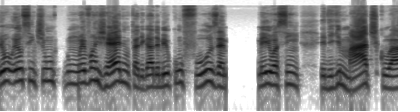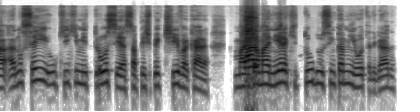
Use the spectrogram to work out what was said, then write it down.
Eu, eu senti um, um evangelho, tá ligado? É meio confuso, é meio assim, enigmático. A, a- não sei o que que me trouxe essa perspectiva, cara, mas Cara- a maneira que tudo se encaminhou, tá ligado?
